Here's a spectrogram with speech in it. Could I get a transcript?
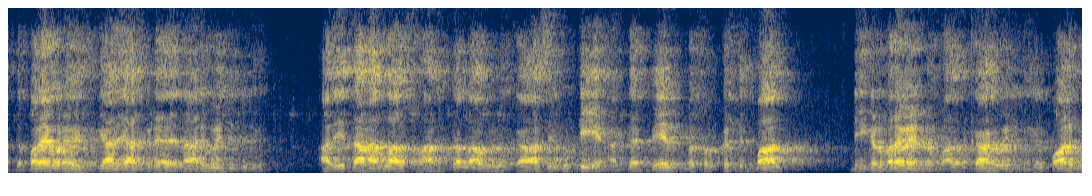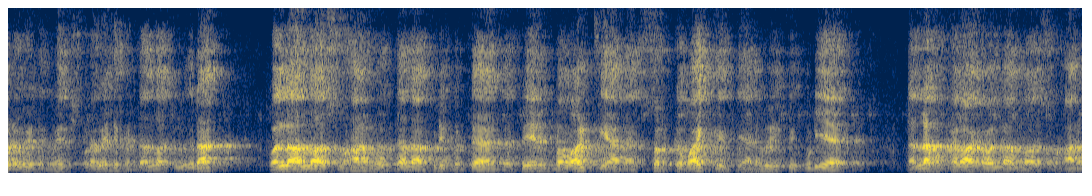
அந்த பறவை உணவை திங்காத யாரும் கிடையாது. எல்லாம் அனுபவிச்சுட்டு இருக்கு அதைத்தான் அல்லாஹ் சுஹானு அல்லாஹ் அவர்களுக்கு ஆசை ஊட்டி அந்த பேரின்ப சொர்க்கத்தின்பால் நீங்கள் வர வேண்டும். அதற்காகவே நீங்கள் பாடுபட வேண்டும் முயற்சிப்பட வேண்டும் என்று அல்லாஹ் சொல்கிறான். வல்ல அல்லாஹ் சுகானம் ஒருத்தால் அப்படிப்பட்ட அந்த பேரின்ப வாழ்க்கையான சொர்க்க வாக்கியத்தை அனுபவிக்கக்கூடிய நல்ல மக்களாக வல்ல அல்லா சுஹானு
